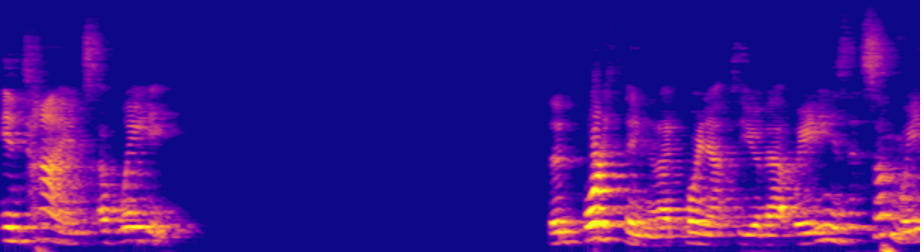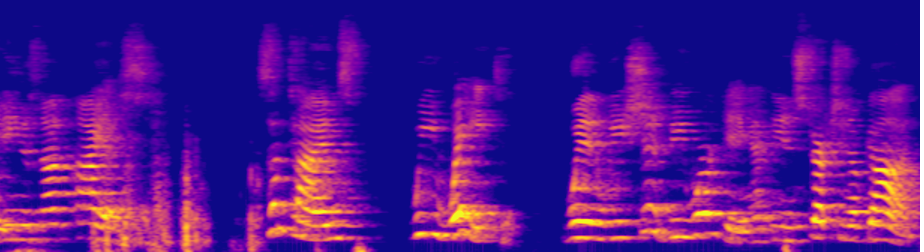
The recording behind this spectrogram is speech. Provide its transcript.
in times of waiting. The fourth thing that I'd point out to you about waiting is that some waiting is not pious. Sometimes we wait when we should be working at the instruction of God.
